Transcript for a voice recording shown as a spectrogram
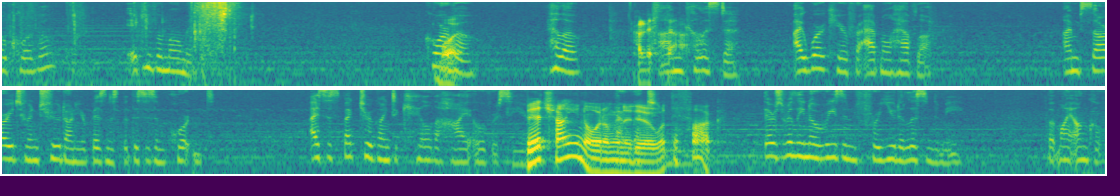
Oh, Corvo? If you've a moment. Corvo. Hello. I'm Callista. I work here for Admiral Havelock. I'm sorry to intrude on your business, but this is important. I suspect you're going to kill the High Overseer. Bitch, how you know what I'm gonna do? What the fuck? There's really no reason for you to listen to me. But my uncle,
